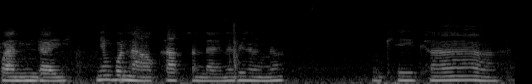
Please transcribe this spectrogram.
ปันใด ยังบนหนาวคักปันใดนะพี่น้องเนาะโอเคค่ะ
